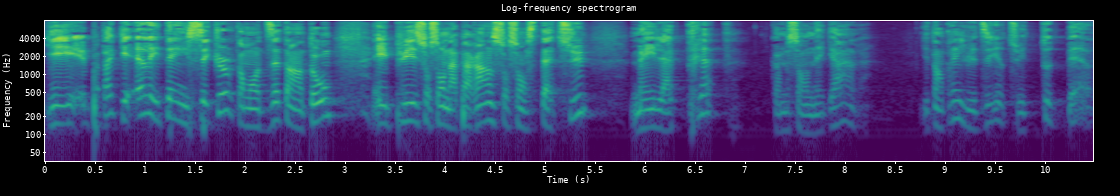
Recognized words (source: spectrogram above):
Peut-être qu'elle était insécure, comme on disait tantôt, et puis sur son apparence, sur son statut, mais il la traite comme son égale. Il est en train de lui dire, tu es toute belle.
